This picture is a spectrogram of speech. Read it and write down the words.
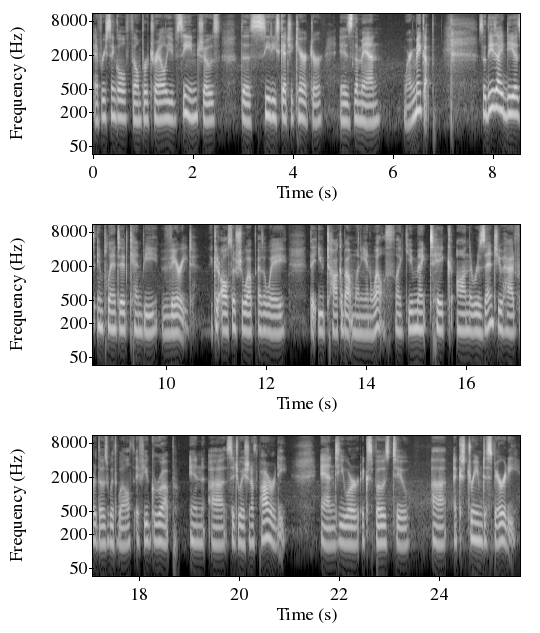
every single film portrayal you've seen shows the seedy, sketchy character is the man wearing makeup. So these ideas implanted can be varied. It could also show up as a way that you talk about money and wealth. Like you might take on the resent you had for those with wealth if you grew up in a situation of poverty and you were exposed to uh, extreme disparity.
